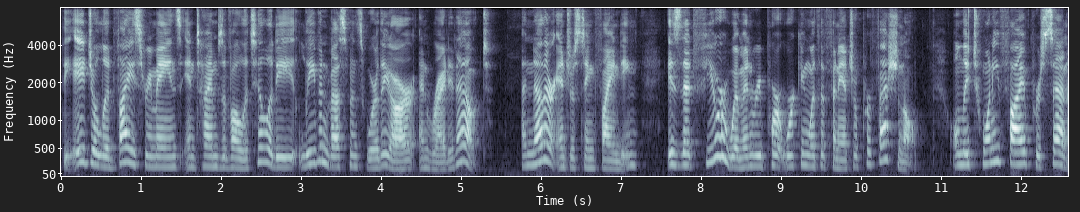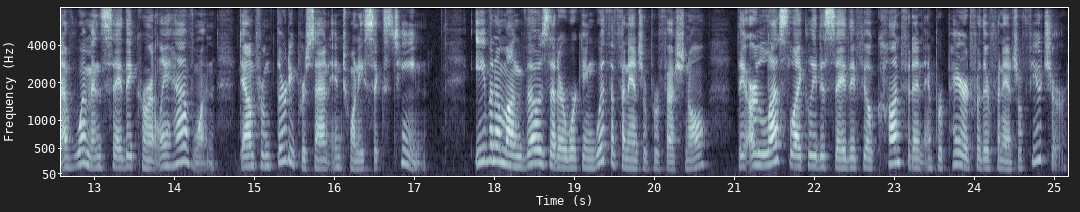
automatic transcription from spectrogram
the age old advice remains in times of volatility, leave investments where they are and ride it out. Another interesting finding is that fewer women report working with a financial professional. Only 25% of women say they currently have one, down from 30% in 2016. Even among those that are working with a financial professional, they are less likely to say they feel confident and prepared for their financial future.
